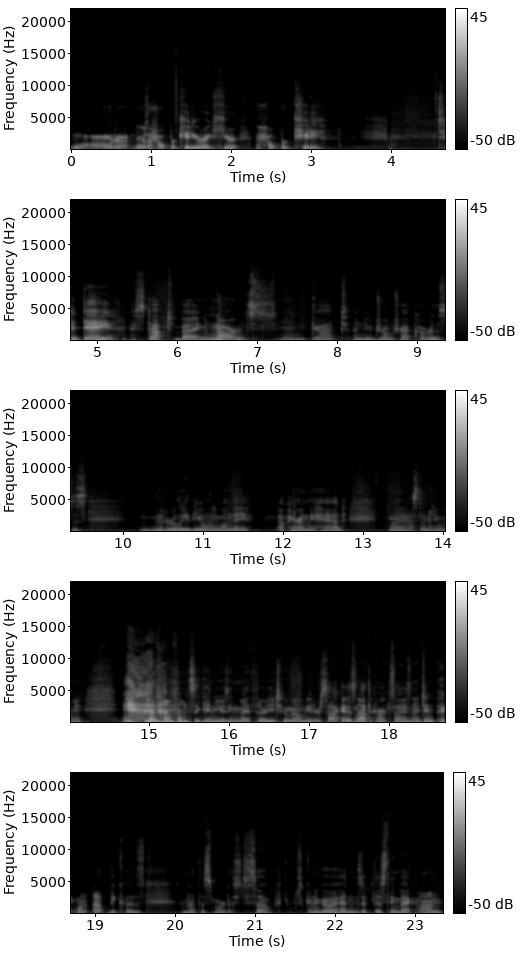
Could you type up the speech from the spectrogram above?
Whoa, there's a helper kitty right here. A helper kitty. Today, I stopped by Menards and got a new drum trap cover. This is literally the only one they apparently had when I asked them anyway. And I'm once again using my 32 millimeter socket. It's not the correct size, and I didn't pick one up because I'm not the smartest. So I'm just gonna go ahead and zip this thing back on.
